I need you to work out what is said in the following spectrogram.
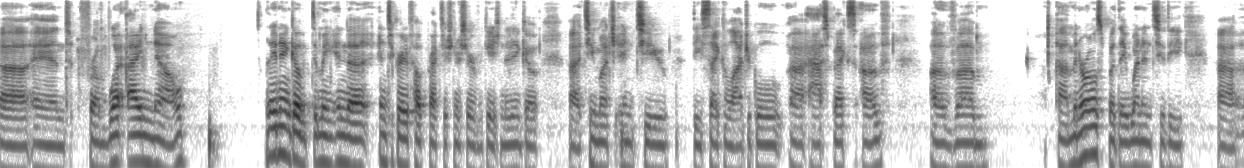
Uh, and from what I know, they didn't go, I mean, in the integrative health practitioner certification, they didn't go uh, too much into the psychological uh, aspects of of um, uh, minerals, but they went into the uh,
